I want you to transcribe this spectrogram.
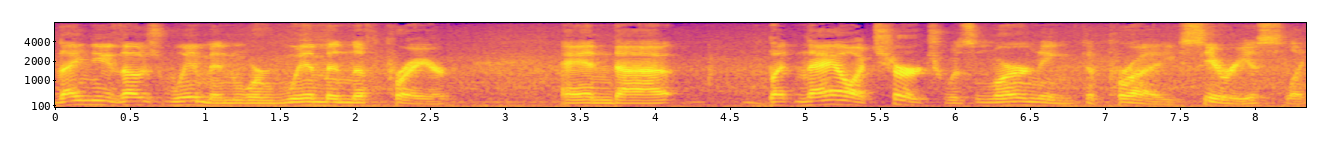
They knew those women were women of prayer, and uh, but now a church was learning to pray seriously.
